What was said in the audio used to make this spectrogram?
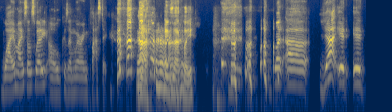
why am I so sweaty? Oh, because I'm wearing plastic. Yeah, exactly. but uh yeah it it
